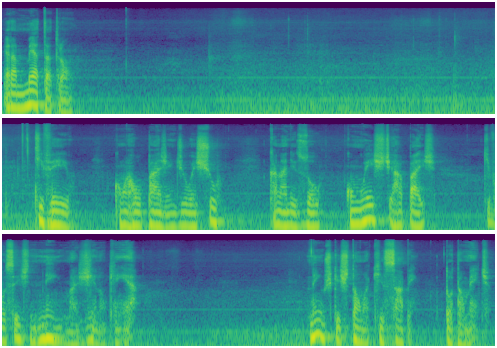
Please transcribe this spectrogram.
Era Metatron. Que veio com a roupagem de o Exu, canalizou com este rapaz que vocês nem imaginam quem é. Nem os que estão aqui sabem totalmente.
